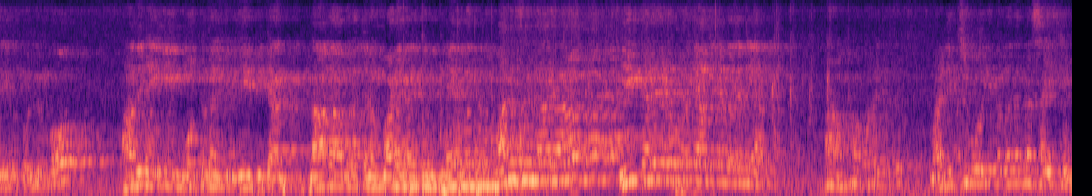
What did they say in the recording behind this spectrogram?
ചെയ്ത് കൊല്ലുമ്പോ അതിനെ ഇനിയും വോട്ട് നൽകി വിജയിപ്പിക്കാൻ നാദാപുരത്തിനും വടകരയ്ക്കും കേരളത്തിനും മനസ്സിലായ ഈ തെരഞ്ഞെടുപ്പ് പ്രഖ്യാപിക്കേണ്ടത് തന്നെയാണ്. ആ അമ്മ പറയുന്നത് മരിച്ചുപോയി എന്നുള്ളത് തന്നെ സഹിക്കും.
